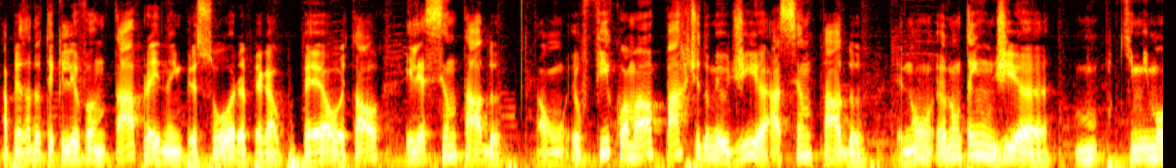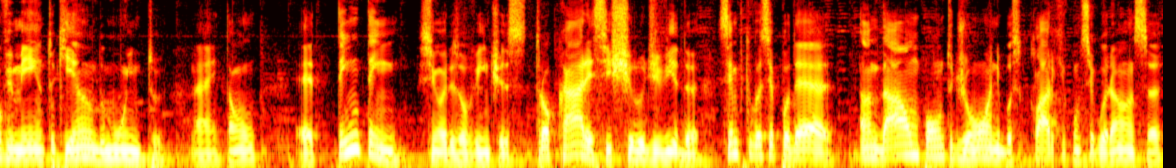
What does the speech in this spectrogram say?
apesar de eu ter que levantar para ir na impressora, pegar o papel e tal, ele é sentado. Então, eu fico a maior parte do meu dia assentado. Eu não, eu não tenho um dia que me movimento, que ando muito, né? Então, é, tentem, senhores ouvintes, trocar esse estilo de vida. Sempre que você puder andar a um ponto de ônibus, claro que com segurança,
